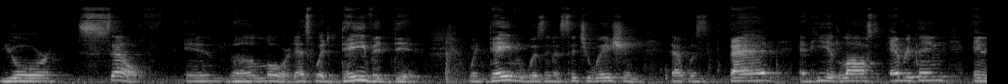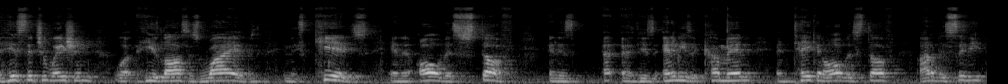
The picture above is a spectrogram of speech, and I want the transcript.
yourself in the Lord. That's what David did. When David was in a situation that was bad and he had lost everything in his situation, well, he lost his wives and his kids and all of his stuff, and his uh, uh his enemies had come in and taken all this stuff out of his city.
